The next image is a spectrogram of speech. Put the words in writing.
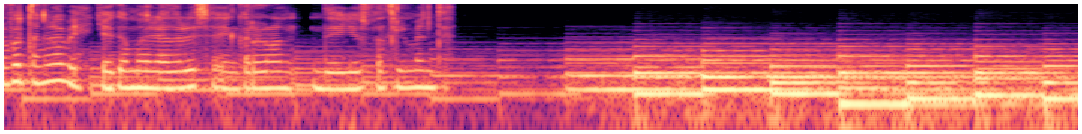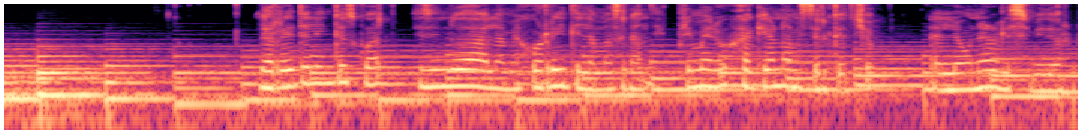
No fue tan grave, ya que moderadores se encargaron de ellos fácilmente. La raid de Link Squad es sin duda la mejor raid y la más grande. Primero, hackearon a Mr. Ketchup, el owner del servidor,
